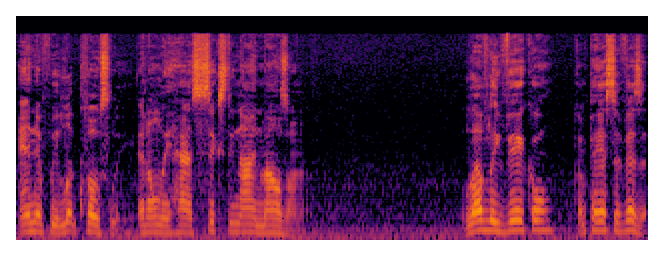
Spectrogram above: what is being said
And if we look closely, it only has 69 miles on it. Lovely vehicle, compares to visit.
